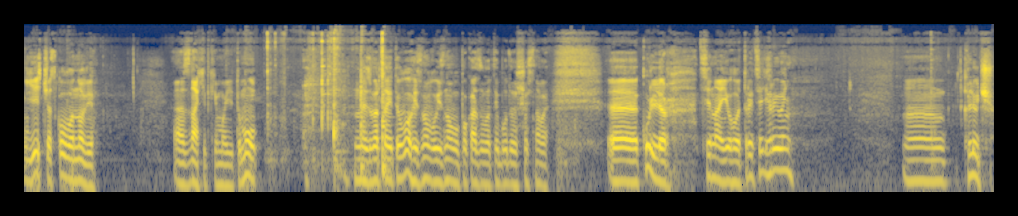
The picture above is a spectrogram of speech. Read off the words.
є частково нові е, знахідки мої. Тому не звертайте уваги, знову і знову показувати буду щось нове. Е, кулер, ціна його 30 гривень. Ключ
